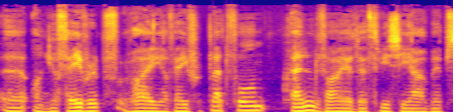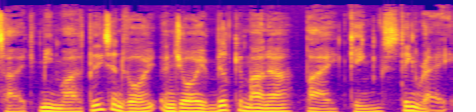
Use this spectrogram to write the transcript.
uh, on your favorite via your favorite platform and via the 3CR website. Meanwhile, please enjoy, enjoy Milkumana by King Stingray.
